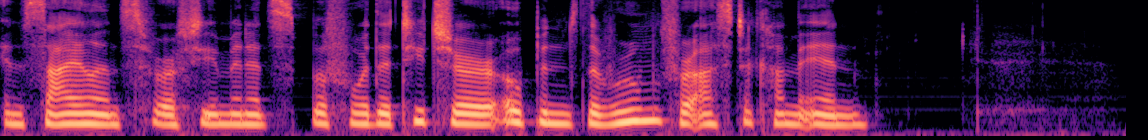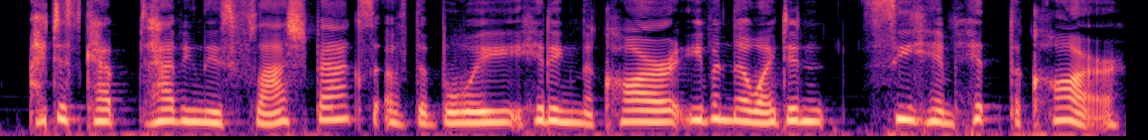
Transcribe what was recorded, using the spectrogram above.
in silence for a few minutes before the teacher opened the room for us to come in. I just kept having these flashbacks of the boy hitting the car, even though I didn't see him hit the car.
